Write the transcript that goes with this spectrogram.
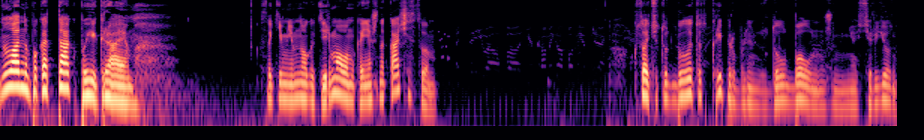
Ну ладно, пока так поиграем. С таким немного дерьмовым, конечно, качеством. Кстати, тут был этот крипер, блин, сдолбал он уже меня, серьезно.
